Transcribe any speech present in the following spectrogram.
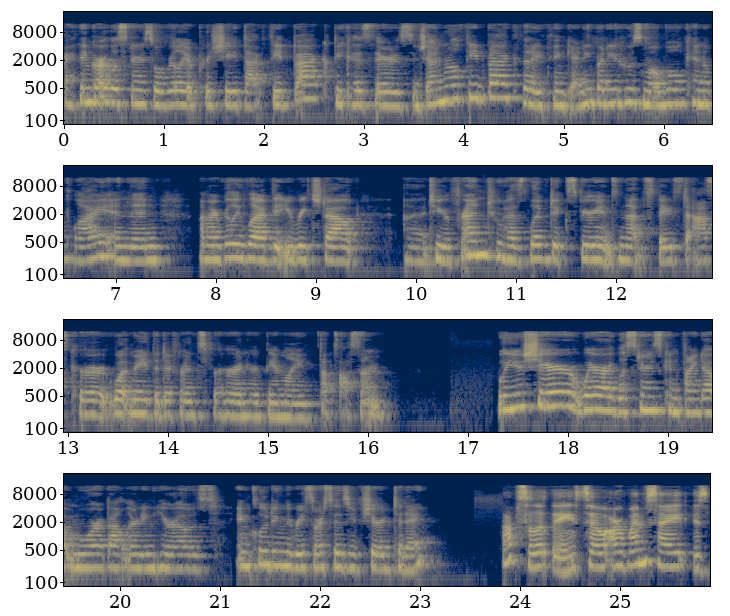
I think our listeners will really appreciate that feedback because there's general feedback that I think anybody who's mobile can apply. And then um, I really love that you reached out uh, to your friend who has lived experience in that space to ask her what made the difference for her and her family. That's awesome. Will you share where our listeners can find out more about Learning Heroes, including the resources you've shared today? Absolutely. So our website is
